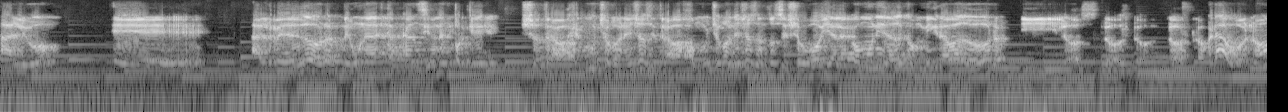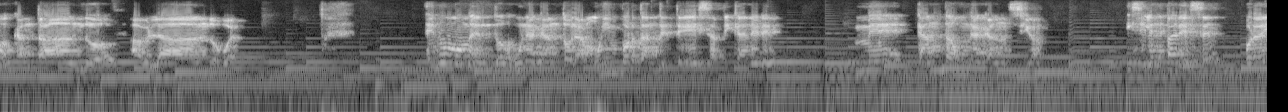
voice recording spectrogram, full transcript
algo eh, alrededor de una de estas canciones porque yo trabajé mucho con ellos y trabajo mucho con ellos, entonces yo voy a la comunidad con mi grabador y los, los, los, los grabo, ¿no? Cantando, hablando, una cantora muy importante, Teresa Picanere, me canta una canción. Y si les parece, por ahí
